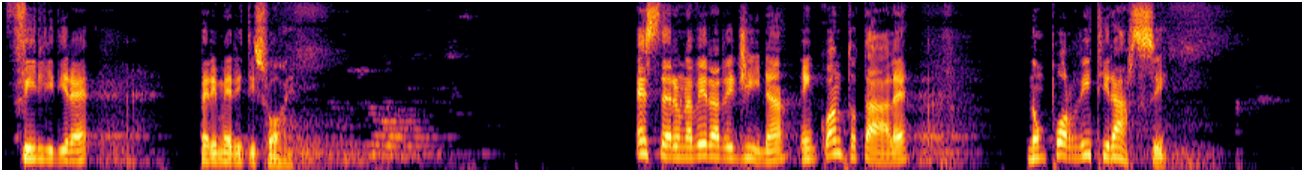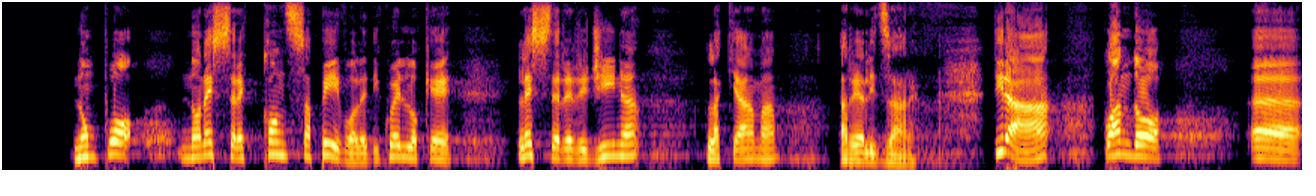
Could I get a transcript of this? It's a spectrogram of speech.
figli di re per i meriti suoi. Esther è una vera regina e in quanto tale non può ritirarsi, non può non essere consapevole di quello che l'essere regina la chiama a realizzare. Dirà quando eh,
